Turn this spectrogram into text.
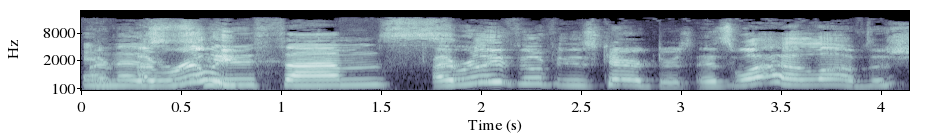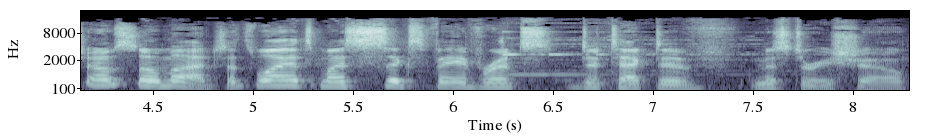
in I- I those really- two thumbs. I really feel for these characters. It's why I love this show so much. That's why it's my sixth favorite detective mystery show.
